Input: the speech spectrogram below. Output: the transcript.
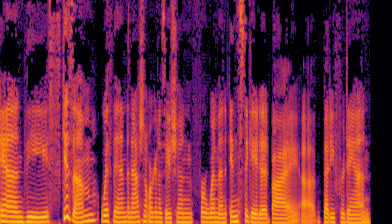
and the schism within the National Organization for Women instigated by uh, Betty Friedan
